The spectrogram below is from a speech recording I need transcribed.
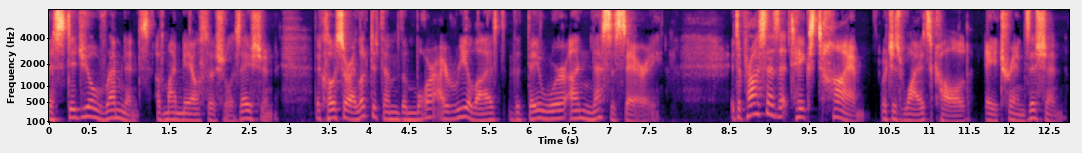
vestigial remnants of my male socialization. The closer I looked at them, the more I realized that they were unnecessary. It's a process that takes time, which is why it's called a transition.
